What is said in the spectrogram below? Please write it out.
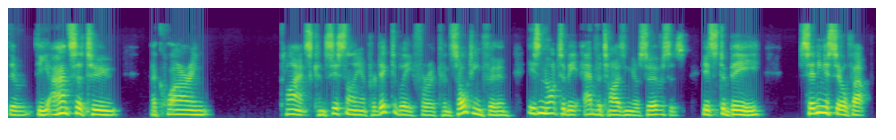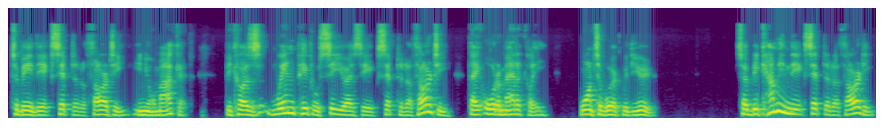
The, the answer to acquiring clients consistently and predictably for a consulting firm is not to be advertising your services. It's to be setting yourself up to be the accepted authority in your market. Because when people see you as the accepted authority, they automatically want to work with you. So, becoming the accepted authority,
